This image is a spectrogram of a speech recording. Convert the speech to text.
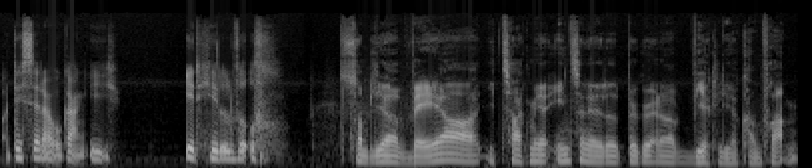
Og det sætter jo gang i et helvede. Som bliver værre i takt med, at internettet begynder virkelig at komme frem.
